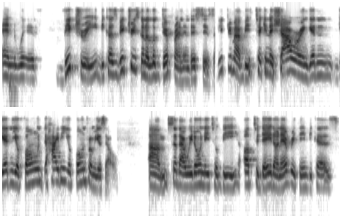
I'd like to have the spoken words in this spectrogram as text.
and with victory because victory is going to look different in this season. Victory might be taking a shower and getting getting your phone, hiding your phone from yourself, um, so that we don't need to be up to date on everything. Because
